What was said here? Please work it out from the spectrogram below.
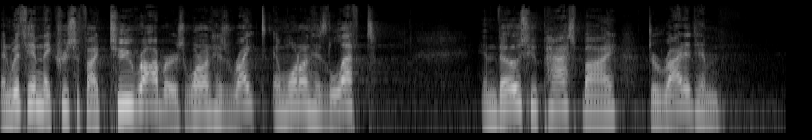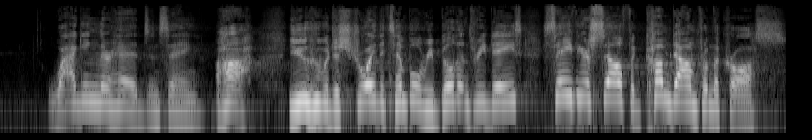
And with him they crucified two robbers, one on his right and one on his left. And those who passed by derided him, wagging their heads and saying, Aha, you who would destroy the temple, rebuild it in three days, save yourself and come down from the cross.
